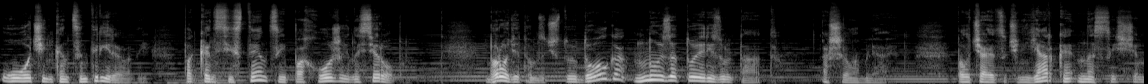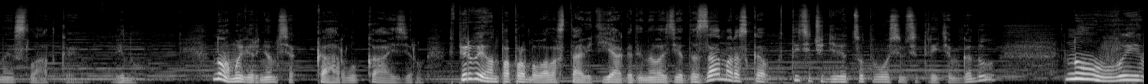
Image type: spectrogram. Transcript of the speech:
очень концентрированный, по консистенции похожий на сироп. Бродит он зачастую долго, но и зато и результат ошеломляет. Получается очень яркое, насыщенное, сладкое вино. Ну а мы вернемся к Карлу Кайзеру. Впервые он попробовал оставить ягоды на лозе до заморозка в 1983 году. Но, увы,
